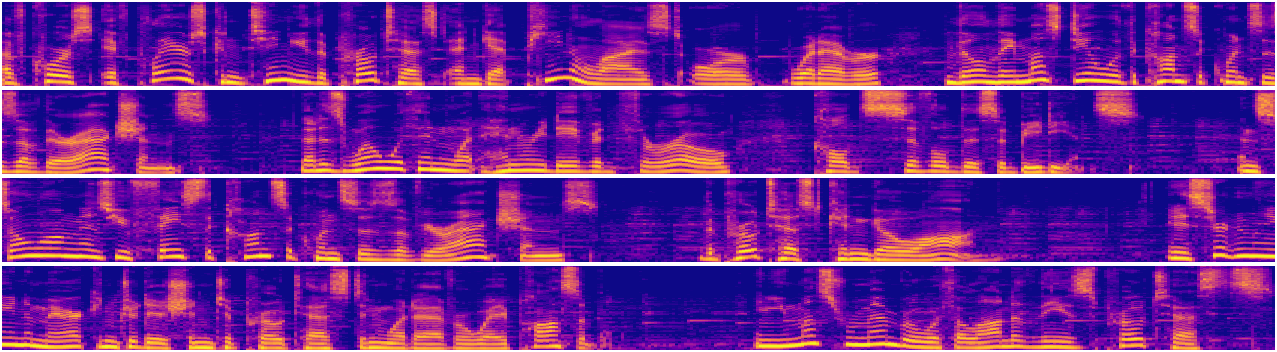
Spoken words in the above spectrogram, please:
Of course, if players continue the protest and get penalized or whatever, though they must deal with the consequences of their actions, that is well within what Henry David Thoreau called civil disobedience. And so long as you face the consequences of your actions, the protest can go on. It is certainly an American tradition to protest in whatever way possible. And you must remember with a lot of these protests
